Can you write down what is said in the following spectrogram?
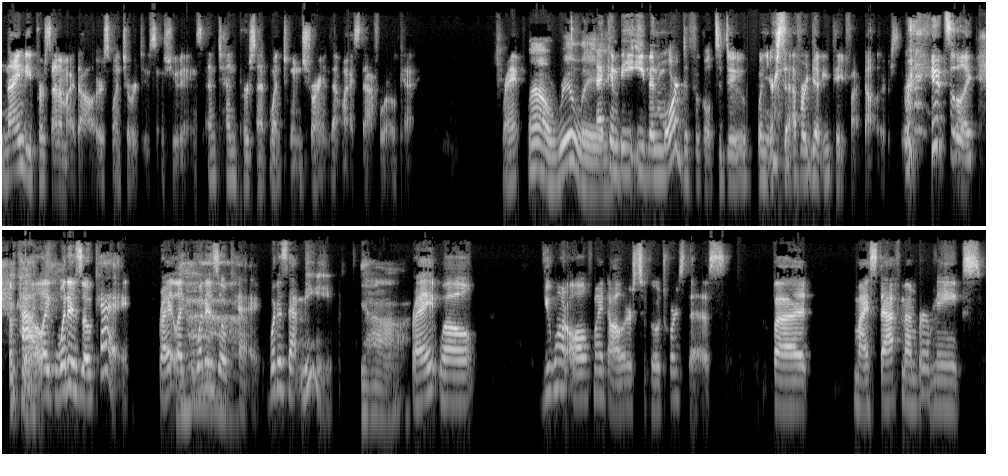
90% of my dollars went to reducing shootings and 10% went to ensuring that my staff were okay. Right? Wow, really? That can be even more difficult to do when your staff are getting paid $5, right? so like okay. how like what is okay? Right? Like, yeah. what is okay? What does that mean? Yeah. Right. Well, you want all of my dollars to go towards this, but my staff member makes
